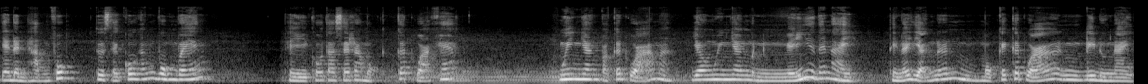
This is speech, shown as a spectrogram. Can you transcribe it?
gia đình hạnh phúc, tôi sẽ cố gắng vun vén, thì cô ta sẽ ra một kết quả khác nguyên nhân và kết quả mà. Do nguyên nhân mình nghĩ như thế này thì nó dẫn đến một cái kết quả đi đường này.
